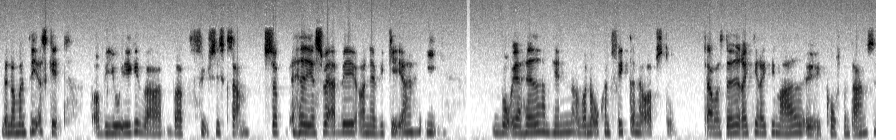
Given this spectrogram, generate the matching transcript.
Men når man bliver skilt, og vi jo ikke var, var fysisk sammen, så havde jeg svært ved at navigere i, hvor jeg havde ham henne, og hvornår konflikterne opstod. Der var stadig rigtig, rigtig meget øh, korrespondence,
